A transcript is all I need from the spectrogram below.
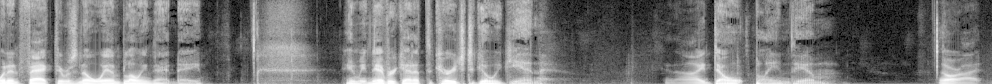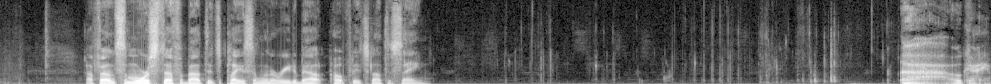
when in fact there was no wind blowing that day. And we never got up the courage to go again. And I don't blame them. All right. I found some more stuff about this place I'm going to read about. Hopefully, it's not the same. Ah, okay.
